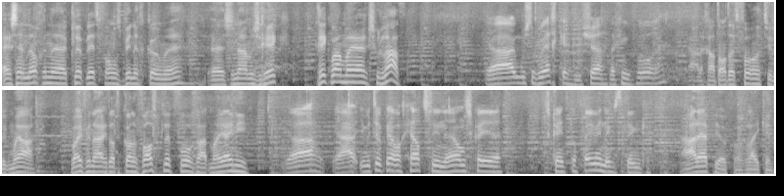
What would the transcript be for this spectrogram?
Er is nog een eh, clublid voor ons binnengekomen. Hè? Eh, zijn naam is Rick. Rick, waarom ben je eigenlijk zo laat? Ja, ik moest nog werken, dus ja, dat ging voor hè. Ja, dat gaat altijd voor natuurlijk. Maar ja, wij vinden eigenlijk dat de carnavalsclub voorgaat, maar jij niet. Ja, ja, je moet ook wel wat geld verdienen, hè? anders kan je, anders kan je het café weer niks drinken. Ja, daar heb je ook wel gelijk in.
